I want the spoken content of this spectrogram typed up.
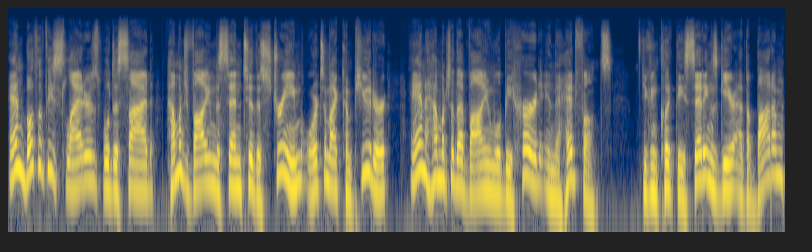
And both of these sliders will decide how much volume to send to the stream or to my computer, and how much of that volume will be heard in the headphones. You can click the settings gear at the bottom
